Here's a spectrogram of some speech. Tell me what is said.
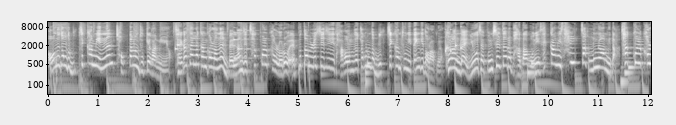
어느 정도 묵직함이 있는 적당한 두께감이에요. 제가 select한 컬러는 melange 차콜 컬러로 FW 시즌이 다가오면서 조금 더 묵직한 톤이 땡기더라고요. 그런데 이 제품 실제로 받아보니 색감이 살짝 오묘합니다. 차콜 컬러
